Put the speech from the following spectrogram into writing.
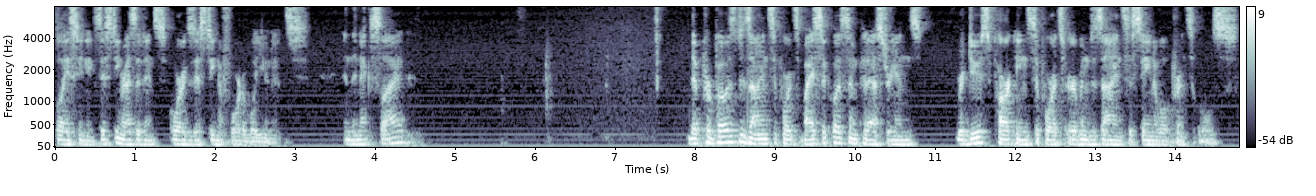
displacing existing residents or existing affordable units. In the next slide. The proposed design supports bicyclists and pedestrians. Reduced parking supports urban design sustainable principles.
